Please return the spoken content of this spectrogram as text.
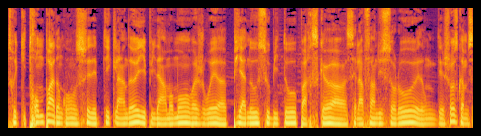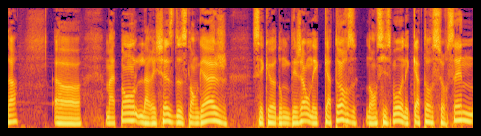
trucs qui trompent pas, donc on se fait des petits clins d'œil et puis d'un moment on va jouer euh, piano subito parce que euh, c'est la fin du solo et donc des choses comme ça. Euh, maintenant, la richesse de ce langage, c'est que donc déjà on est 14 dans Sismo, on est 14 sur scène,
